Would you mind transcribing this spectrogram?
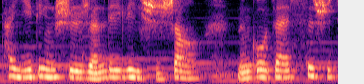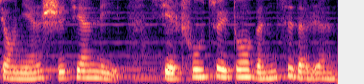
他一定是人类历史上能够在四十九年时间里写出最多文字的人。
